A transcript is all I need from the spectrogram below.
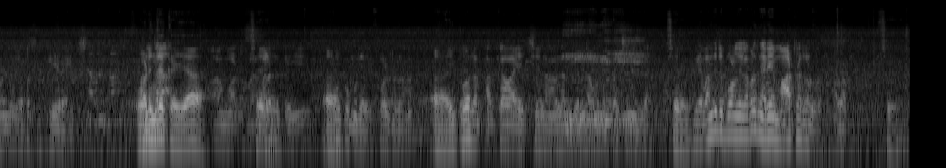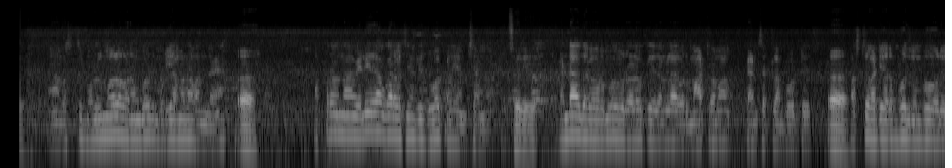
வந்ததுக்கப்புறம் கிளியர் ஆயிடுச்சு. உடஞ்ச கையா? ஆமாம் வலது கை தூக்க முடியாது ஷோல்டர்லாம் ஆ இப்போ? எல்லாம் பக்காவாயிடுச்சு எல்லாம் அலமதுல்லா ஒன்றும் பிரச்சனை இல்லை. சரிங்க இங்கே வந்துட்டு போனதுக்கப்புறம் நிறைய மாற்றங்கள் வரும். அதான் சரி. நான் ஃபஸ்ட்டு முதல் முதல்ல வரும்போது முடியாமல் தான் வந்தேன். அப்புறம் நான் வெளியே தான் உட்கார வச்சு எனக்கு துவா பண்ணி அனுப்பிச்சாங்க. சரி. ரெண்டாவது தடவை வரும்போது ஓரளவுக்கு நல்லா ஒரு மாற்றமாக பேண்ட் ஷர்ட்லாம் போட்டு ஃபஸ்ட்டு வாட்டி வரும்போது ரொம்ப ஒரு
